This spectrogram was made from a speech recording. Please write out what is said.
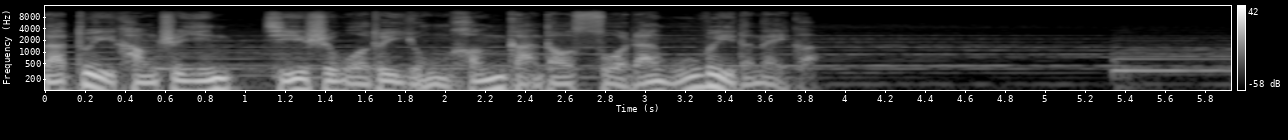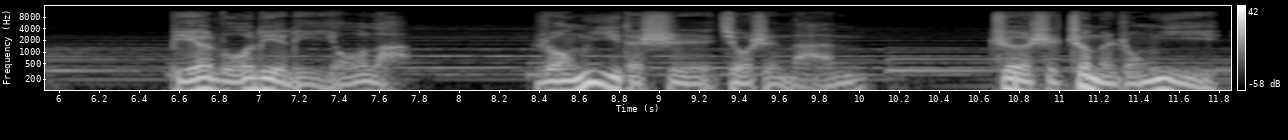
那对抗之音即使我对永恒感到索然无味的那个。别罗列理由了，容易的事就是难，这是这么容易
